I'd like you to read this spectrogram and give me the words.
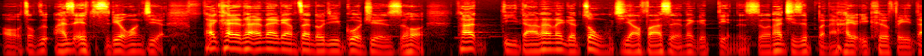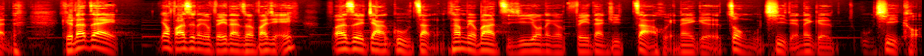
哦，总之还是 F 十六，忘记了。他开着他的那辆战斗机过去的时候，他抵达他那个重武器要发射的那个点的时候，他其实本来还有一颗飞弹的，可他在要发射那个飞弹的时候，发现哎，发射架故障，他没有办法直接用那个飞弹去炸毁那个重武器的那个。武器口，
